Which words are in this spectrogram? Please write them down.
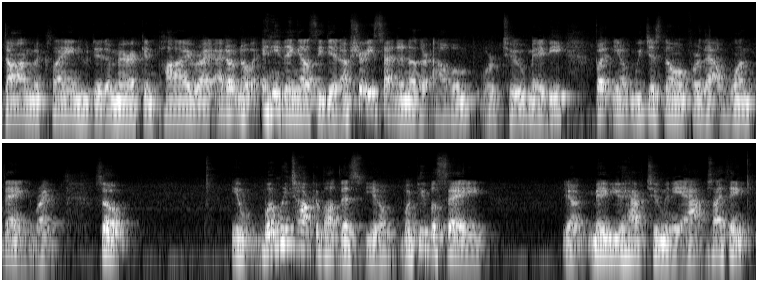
Don McLean who did American Pie, right? I don't know anything else he did. I'm sure he's had another album or two maybe, but you know, we just know him for that one thing, right? So, you know, when we talk about this, you know, when people say, you know, maybe you have too many apps, I think,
